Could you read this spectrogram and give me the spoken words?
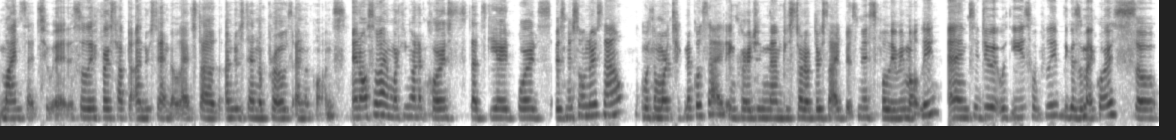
mindset to it. So they first have to understand the lifestyle understand the pros and the cons. And also i'm working on a course that's geared towards business owners now with a more technical side encouraging them to start up their side business fully remotely and to do it with ease, hopefully, because of my course. So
